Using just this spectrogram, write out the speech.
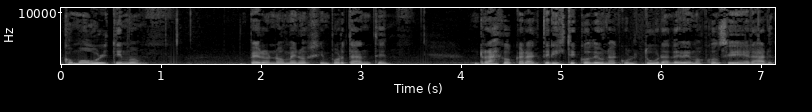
Como último, pero no menos importante, rasgo característico de una cultura debemos considerar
